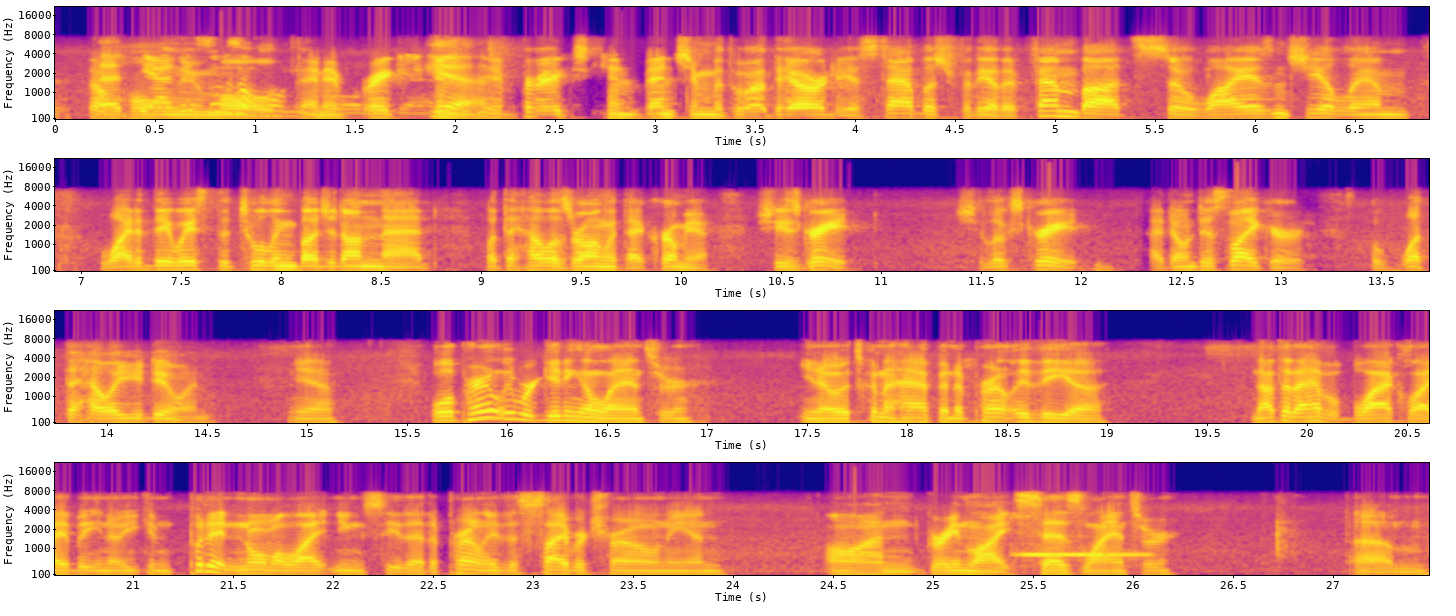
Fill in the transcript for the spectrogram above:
Firestar. It's a That- whole Yeah, new this is a whole mold, new and it mold, breaks con- Yeah. it breaks convention with what they already established for the other fembots. So why isn't she a limb? Why did they waste the tooling budget on that? What the hell is wrong with that Chromia? She's great. She looks great. I don't dislike her, but what the hell are you doing? Yeah. Well, apparently we're getting a Lancer. You know, it's going to happen. Apparently the, uh, not that I have a black light, but you know, you can put it in normal light and you can see that. Apparently the Cybertronian on green light says Lancer. Um,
